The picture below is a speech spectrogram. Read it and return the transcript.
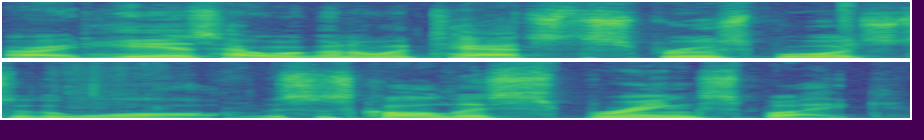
All right, here's how we're going to attach the spruce boards to the wall. This is called a spring spike.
